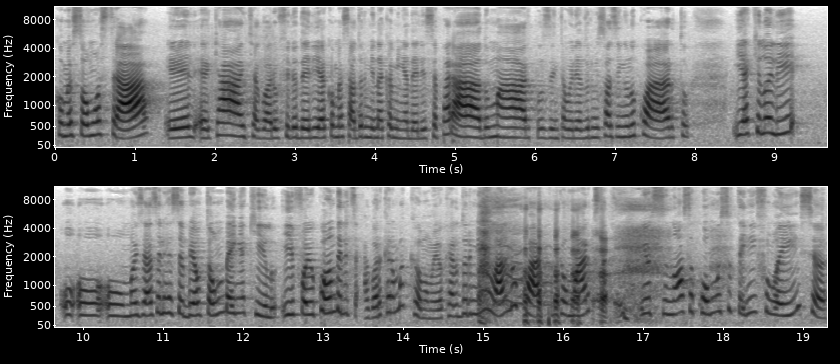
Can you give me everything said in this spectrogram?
começou a mostrar ele, é, que, ah, que agora o filho dele ia começar a dormir na caminha dele separado, Marcos, então ele ia dormir sozinho no quarto. E aquilo ali o, o, o, Moisés ele recebeu tão bem aquilo. E foi quando ele disse, agora eu quero uma cama, mãe, eu quero dormir lá no meu quarto, porque o Marcos... E eu disse, nossa, como isso tem influência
